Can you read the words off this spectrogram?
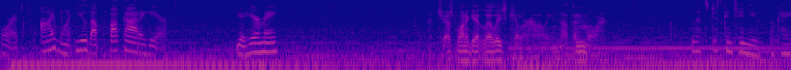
for it, I want you the fuck out of here. You hear me? I just want to get Lily's killer, Holly. Nothing more. Let's just continue, okay?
